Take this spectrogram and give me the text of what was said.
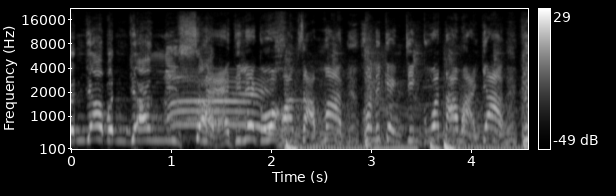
บรรยาบรรยังไอสัแหตว์มที่เรียกกันว่าความสามารถ คนที่เก่งจริงกูว่าตามหายากคือ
